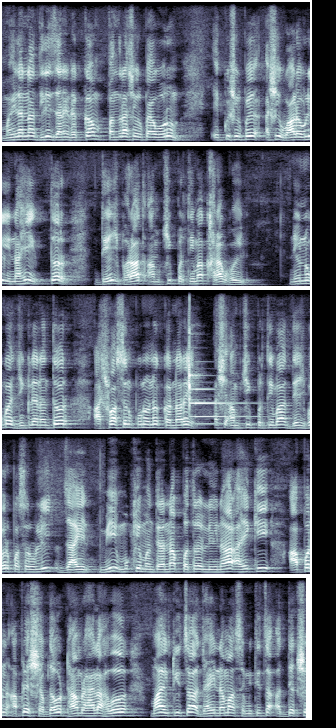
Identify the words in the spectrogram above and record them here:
महिलांना दिली जाणारी रक्कम पंधराशे रुपयावरून एकवीसशे रुपये अशी वाढवली नाही तर देशभरात आमची प्रतिमा खराब होईल. निवडणुका जिंकल्यानंतर आश्वासन पूर्ण न करणारे अशी आमची प्रतिमा देशभर पसरवली जाईल. मी मुख्यमंत्र्यांना पत्र लिहिणार आहे की आपण आपल्या शब्दावर ठाम राहायला हवं. महायुतीचा जाहीरनामा समितीचा अध्यक्ष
